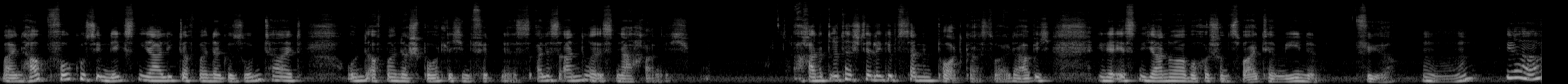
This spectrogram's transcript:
mein Hauptfokus im nächsten Jahr liegt auf meiner Gesundheit und auf meiner sportlichen Fitness. Alles andere ist nachrangig. Ach, an dritter Stelle gibt es dann den Podcast, weil da habe ich in der ersten Januarwoche schon zwei Termine für. Mhm. Ja.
